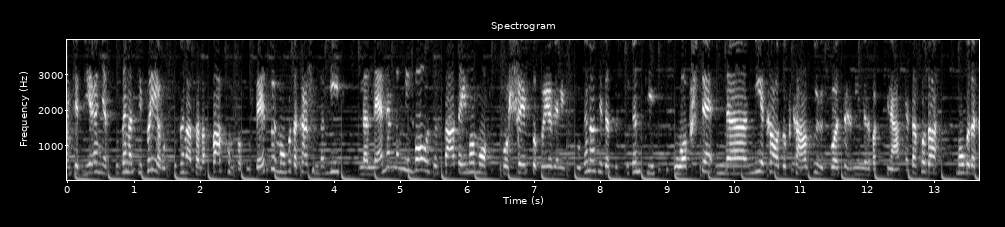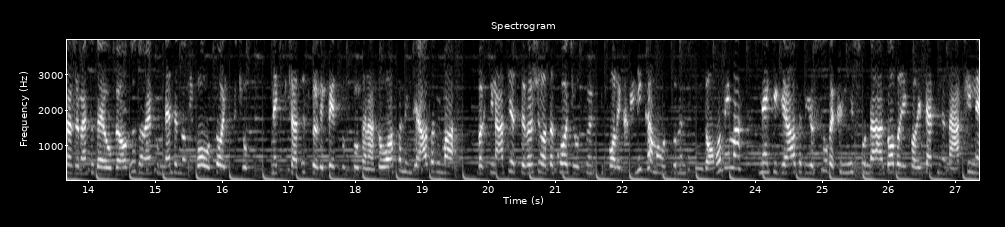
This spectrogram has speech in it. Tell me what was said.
anketiranje studenta i prijavu studenta na svakom fakultetu i mogu da kažem da mi na nedeljnom nivou za sada imamo po 600 prijavljenih studenta i da se studenti uopšte nije kao da otkazuju svoje termine vakcinacije, tako da mogu da kažem eto da je u Beogradu na nekom nedeljnom nivou to između nekih 400 ili 500 studenta. U ostalim gradovima vakcinacija se vršila takođe u studentskim poliklinikama, u studentskim domovima. Neki gradovi još uvek nisu na dobar i kvalitetne načine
